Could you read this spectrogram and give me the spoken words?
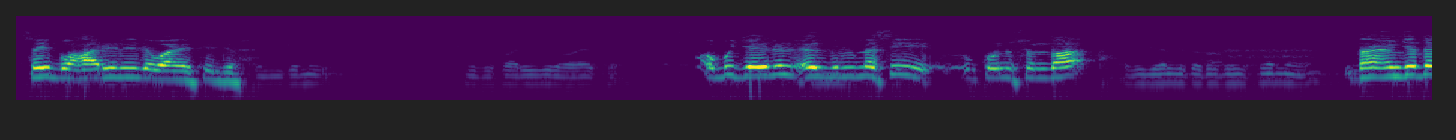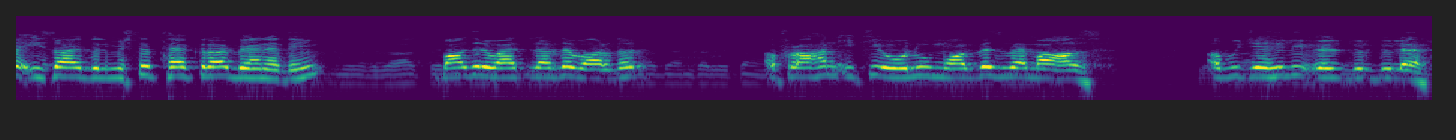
Sayı Buhari'nin rivayetidir. Abu Cehil'in öldürülmesi konusunda daha önce de izah edilmişti. Tekrar beyan edeyim. Bazı rivayetlerde vardır. Afrah'ın iki oğlu Muavvez ve Maaz. Abu Cehil'i öldürdüler.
